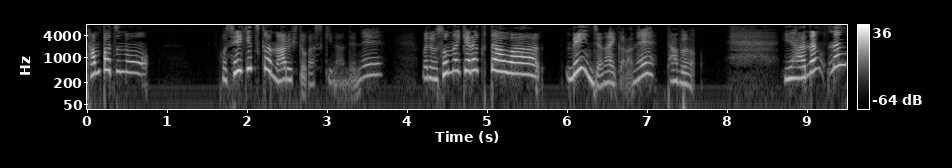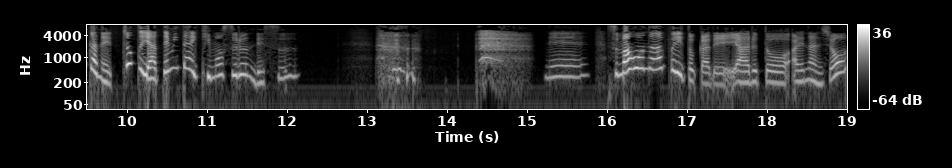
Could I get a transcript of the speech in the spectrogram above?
単発の、清潔感のある人が好きなんでね。まあ、でもそんなキャラクターはメインじゃないからね、多分。いや、な、なんかね、ちょっとやってみたい気もするんです。ねえ。スマホのアプリとかでやると、あれなんでしょ？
